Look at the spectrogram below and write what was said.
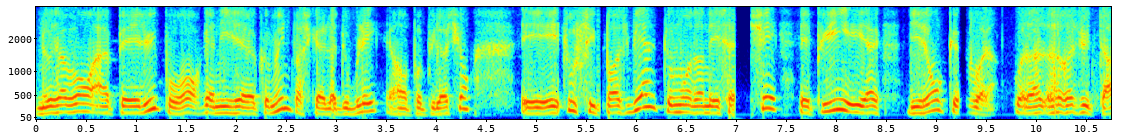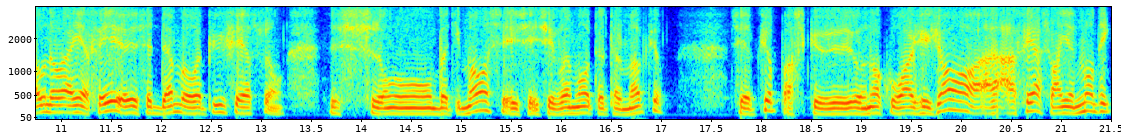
Nous avons un PLU pour organiser la commune parce qu'elle a doublé en population et, et, tout s'y passe bien, tout le monde en est Et puis, euh, disons que voilà, voilà le résultat. On n'aurait rien fait. Euh, cette dame aurait pu faire son son bâtiment. C'est vraiment totalement absurde. C'est absurde parce que on encourage les gens à, à faire sans rien demander.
